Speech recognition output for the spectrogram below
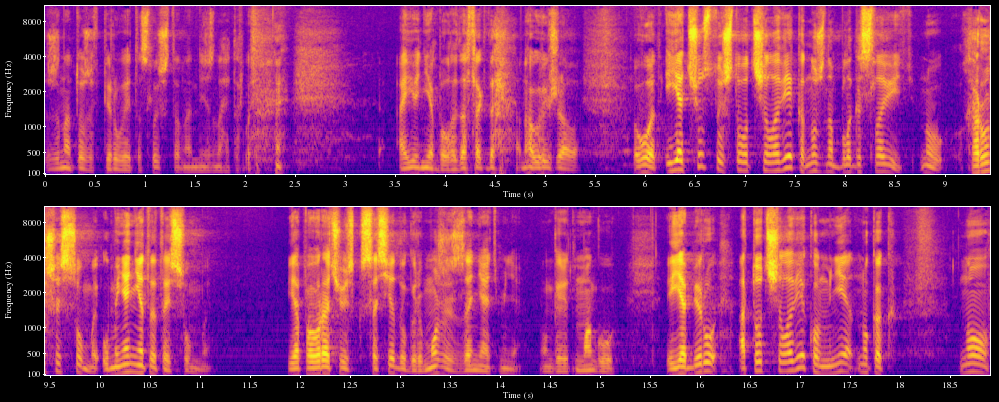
Жена тоже впервые это слышит, она не знает об этом. А ее не было, да, тогда она уезжала. Вот. И я чувствую, что вот человека нужно благословить, ну, хорошей суммой. У меня нет этой суммы. Я поворачиваюсь к соседу, говорю, можешь занять меня? Он говорит, могу. И я беру, а тот человек, он мне, ну как, ну,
